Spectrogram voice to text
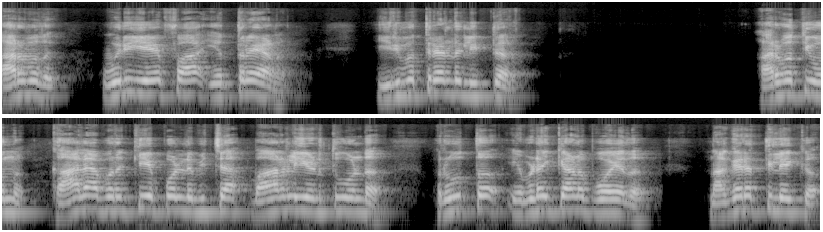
അറുപത്. ഒരു ഏഫ എത്രയാണ്? ഇരുപത്തിരണ്ട് ലിറ്റർ. അറുപത്തി ഒന്ന് കാല പെറുക്കിയപ്പോൾ ലഭിച്ച ബാർലി എടുത്തുകൊണ്ട് റൂത്ത് എവിടേക്കാണ് പോയത്? നഗരത്തിലേക്ക്.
